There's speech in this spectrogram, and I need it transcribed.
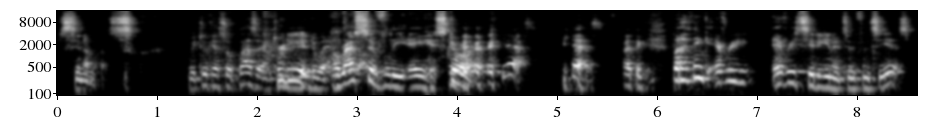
cinemas. We took Esso Plaza and turned it into a health club. aggressively ahistoric. yes, yes. I think, but I think every every city in its infancy is.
